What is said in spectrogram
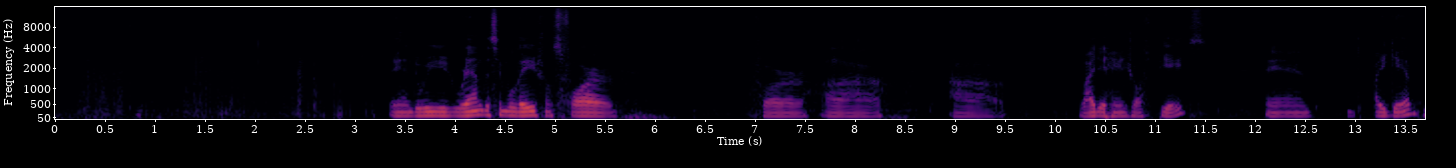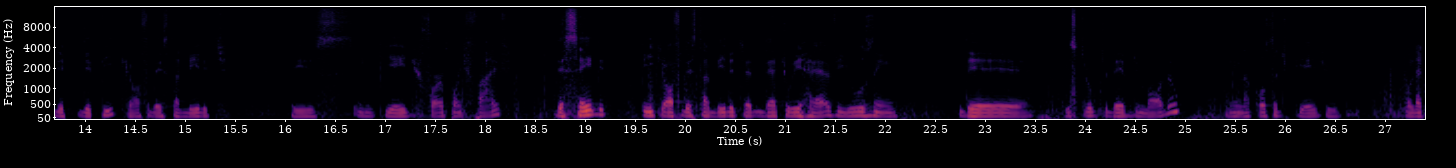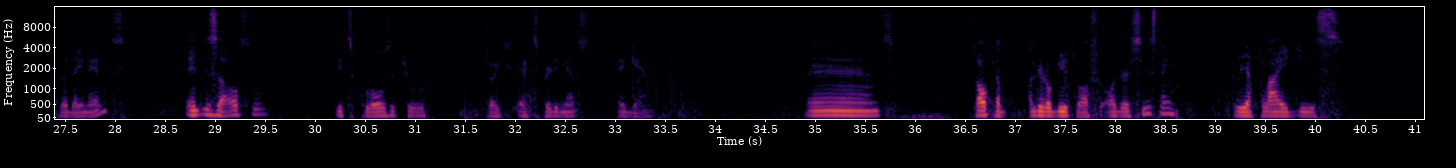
And we ran the simulations for for uh, uh, wide range of pHs and again the, the peak of the stability is in pH 4.5 the same peak of the stability that we have using the structure-based model in a constant pH molecular dynamics. And is also it's close to, to ex experiments again. And talk a, a little bit of other systems we applied this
